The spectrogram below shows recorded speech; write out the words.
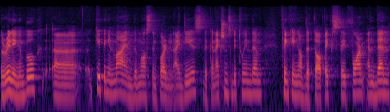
reading a book, uh, keeping in mind the most important ideas, the connections between them, thinking of the topics they form, and then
